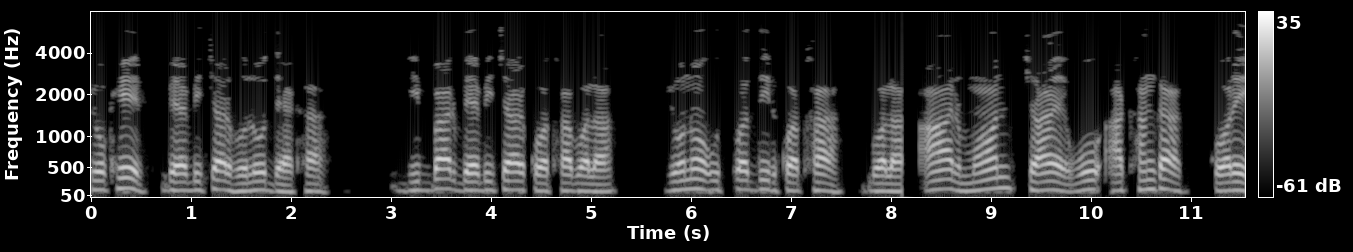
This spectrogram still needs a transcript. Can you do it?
চোখের ব্যবিচার হলো দেখা। জিহ্বার ব্যবিচার কথা বলা, যৌন উৎপত্তির কথা বলা। আর মন চায় ও আকাঙ্ক্ষা করে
